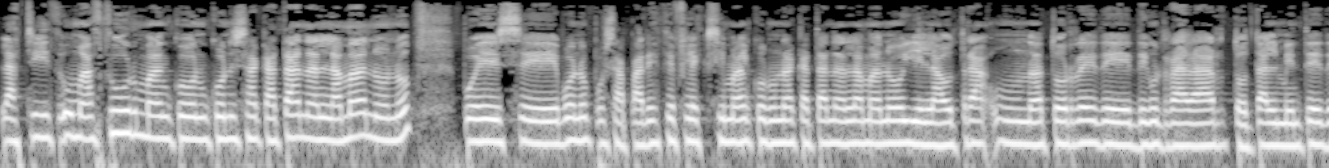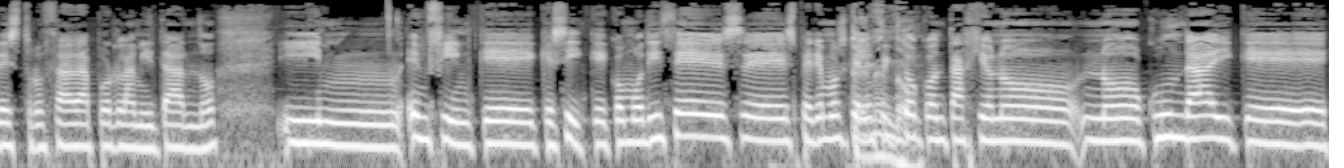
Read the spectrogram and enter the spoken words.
la actriz Uma Thurman con, con esa katana en la mano, ¿no? Pues, eh, bueno, pues aparece Fleximan con una katana en la mano y en la otra una torre de, de un radar totalmente destrozada por la mitad, ¿no? Y, mm, en fin, que, que sí, que como dices, esperemos que el efecto contagio no, no cunda y que,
